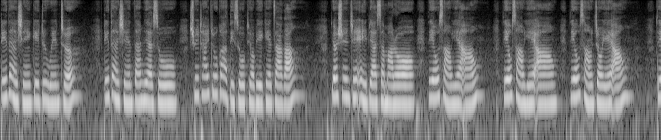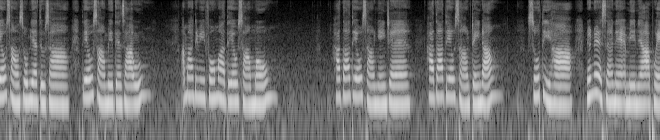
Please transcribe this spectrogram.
ဒေသန်ရှင်ကေတုဝင်းထဒေသန်ရှင်တမ်းမြတ်ဆိုရွှေထိုက်တို့ကတီဆိုဖျော်ဖြေခဲ့ကြကပျော်ရွှင်ခြင်းအိမ်ပြဆက်မှာတော့တရုတ်ဆောင်ရဲအောင်တရုတ်ဆောင်ရဲအောင်တရုတ်ဆောင်ကြော်ရဲအောင်တရုတ်ဆောင်စိုးမြတ်သူဆောင်တရုတ်ဆောင်မေတင်စာဦးအမတီဗီဖုန်းမှတရုတ်ဆောင်မုံဟာသားတရုတ်ဆောင်ငိမ့်ချမ်းဟာသားတရုတ်ဆောင်တိန်းတောင် စိုးတီဟာနွဲ့နွဲ့ဆန်းတဲ့အမေများအဖွဲ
